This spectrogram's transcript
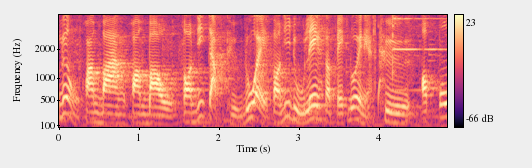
เรื่องของความบางความเบา ตอนที่จับถือด้วย ตอนที่ดูเลขสเปคด้วยเนี่ยคือ oppo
